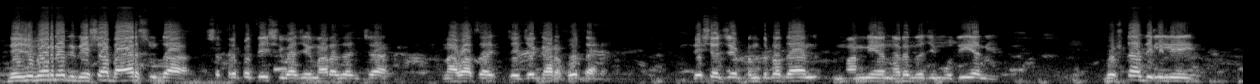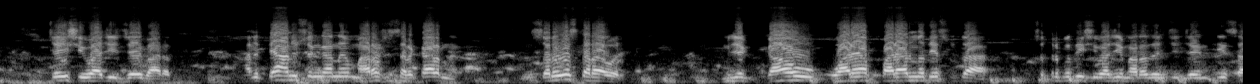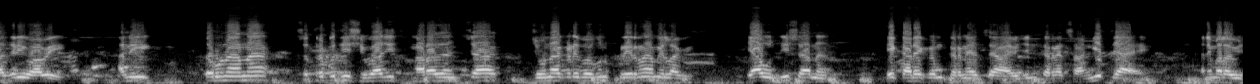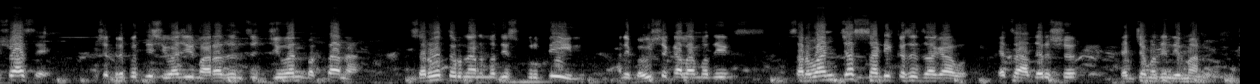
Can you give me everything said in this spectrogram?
देशभर देशाबाहेर सुद्धा छत्रपती शिवाजी महाराजांच्या नावाचा जय जयकार होत आहे. देशाचे पंतप्रधान माननीय नरेंद्रजी मोदी यांनी घोषणा दिलेली जय शिवाजी जय भारत. आणि त्या अनुषंगानं महाराष्ट्र सरकारनं सर्व स्तरावर म्हणजे गाव वाड्या पाड्यांमध्ये सुद्धा छत्रपती शिवाजी महाराजांची जयंती साजरी व्हावी आणि तरुणांना छत्रपती शिवाजी महाराजांच्या जीवनाकडे बघून प्रेरणा मिळावी या उद्देशानं हे कार्यक्रम करण्याचे आयोजन करण्यात सांगितले आहे. आणि मला विश्वास आहे की छत्रपती शिवाजी महाराजांचं जीवन बघताना सर्व तरुणांमध्ये स्फूर्ती येईल आणि भविष्य कालामध्ये सर्वांच्याच साठी कसं जगावं याचा आदर्श त्यांच्यामध्ये निर्माण होईल.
